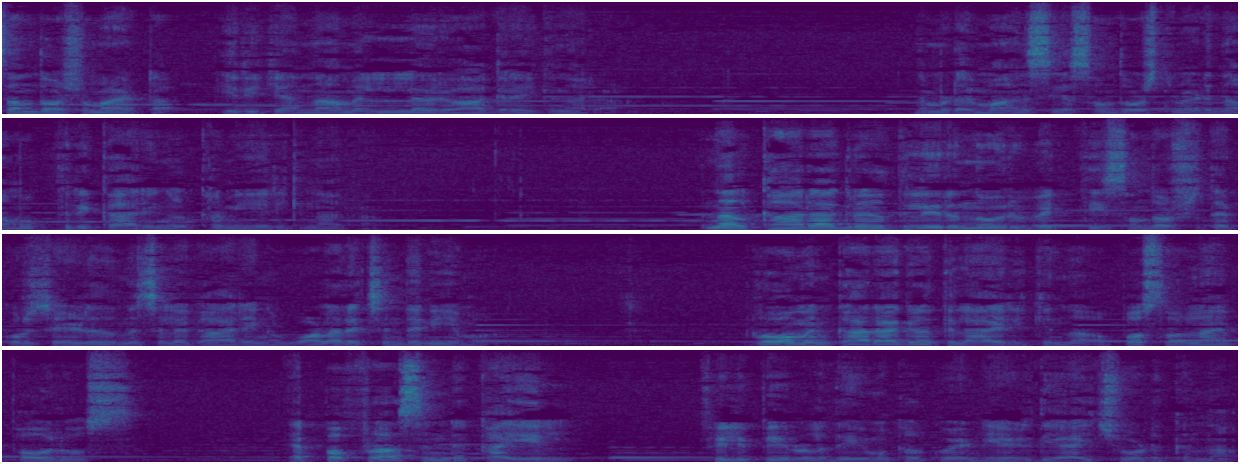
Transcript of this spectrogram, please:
സന്തോഷമായിട്ട് ഇരിക്കാൻ നാം എല്ലാവരും ആഗ്രഹിക്കുന്നവരാണ്. നമ്മുടെ മാനസിക സന്തോഷത്തിന് വേണ്ടി നാം ഒത്തിരി കാര്യങ്ങൾ ക്രമീകരിക്കുന്നവരാണ്. എന്നാൽ കാരാഗ്രഹത്തിലിരുന്ന ഒരു വ്യക്തി സന്തോഷത്തെക്കുറിച്ച് എഴുതുന്ന ചില കാര്യങ്ങൾ വളരെ ചിന്തനീയമാണ്. റോമൻ കാരാഗ്രഹത്തിലായിരിക്കുന്ന അപ്പോസ്തോലനായ പൗലോസ് എപ്പഫ്രാസിന്റെ കയ്യിൽ ഫിലിപ്പിയിലുള്ള ദൈവമക്കൾക്ക് വേണ്ടി എഴുതി അയച്ചു കൊടുക്കുന്ന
